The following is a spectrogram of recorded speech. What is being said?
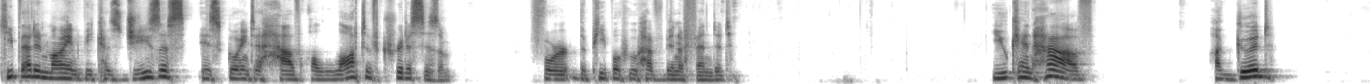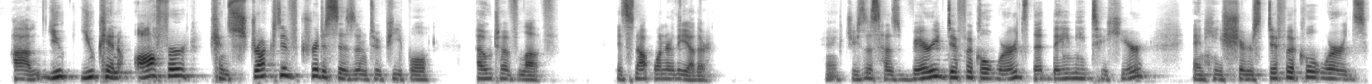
Keep that in mind because Jesus is going to have a lot of criticism for the people who have been offended. You can have a good, um, you, you can offer constructive criticism to people out of love. It's not one or the other. Okay? Jesus has very difficult words that they need to hear, and he shares difficult words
